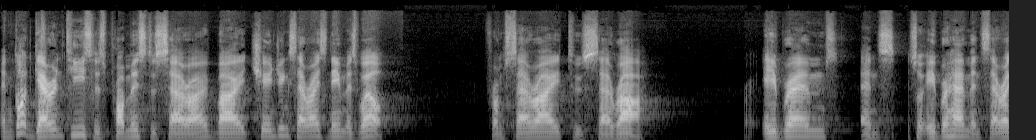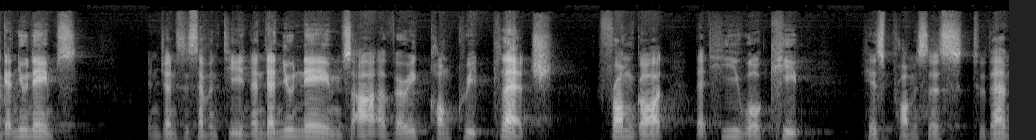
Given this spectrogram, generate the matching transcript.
And God guarantees his promise to Sarai by changing Sarai's name as well from Sarai to Sarah. Right? Abraham's and so Abraham and Sarah get new names in Genesis 17, and their new names are a very concrete pledge from God that He will keep His promises to them.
